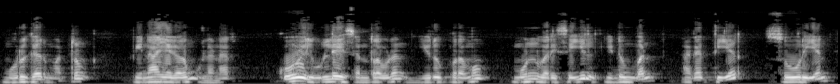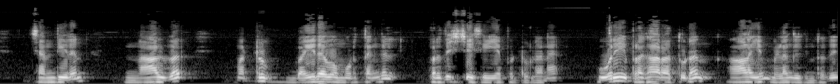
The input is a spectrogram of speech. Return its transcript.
முருகர் மற்றும் விநாயகரும் உள்ளனர். கோவில் உள்ளே சென்றவுடன் இருபுறமும் முன் வரிசையில் இடும்பன் அகத்தியர் சூரியன் சந்திரன் நால்வர் மற்றும் பைரவ மூர்த்தங்கள் பிரதிஷ்டை செய்யப்பட்டுள்ளன. ஒரே பிரகாரத்துடன் ஆலயம் விளங்குகின்றது.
